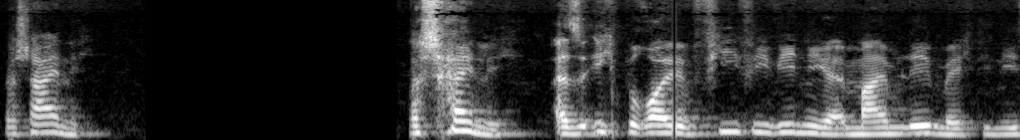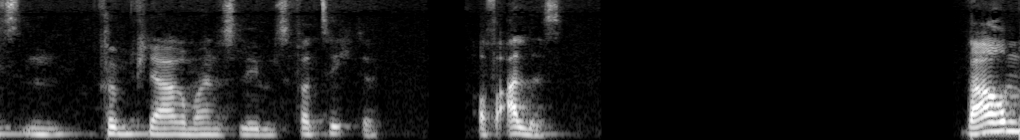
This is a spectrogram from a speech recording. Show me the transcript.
Wahrscheinlich. Wahrscheinlich. Also ich bereue viel, viel weniger in meinem Leben, wenn ich die nächsten fünf Jahre meines Lebens verzichte. Auf alles. Warum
